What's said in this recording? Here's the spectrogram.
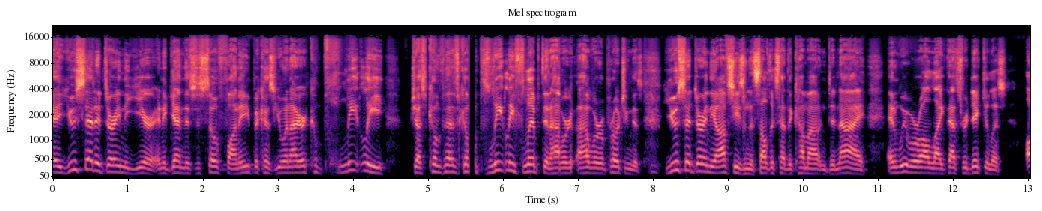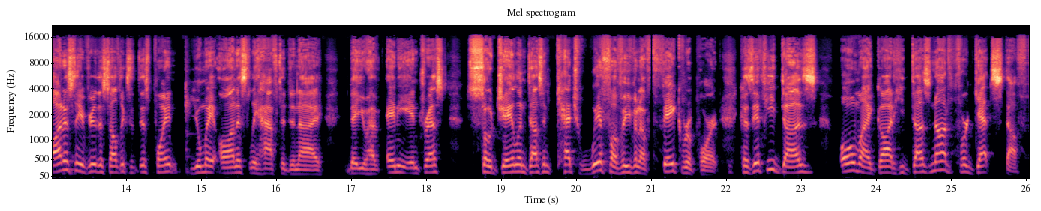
Uh, you said it during the year and again this is so funny because you and i are completely just com- has completely flipped in how we're how we're approaching this. You said during the offseason the Celtics had to come out and deny, and we were all like, "That's ridiculous." Honestly, if you're the Celtics at this point, you may honestly have to deny that you have any interest, so Jaylen doesn't catch whiff of even a fake report. Because if he does, oh my God, he does not forget stuff,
